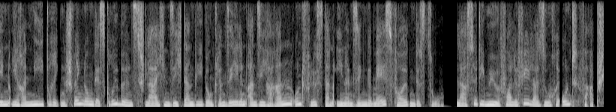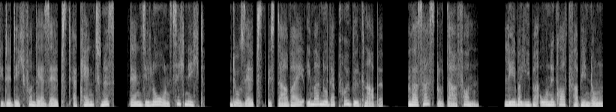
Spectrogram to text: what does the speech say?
in ihrer niedrigen Schwingung des Grübelns schleichen sich dann die dunklen Seelen an sie heran und flüstern ihnen sinngemäß folgendes zu, lasse die mühevolle Fehlersuche und verabschiede dich von der Selbsterkenntnis, denn sie lohnt sich nicht. Du selbst bist dabei immer nur der Prügelknabe. Was hast du davon? Lebe lieber ohne Gottverbindung,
